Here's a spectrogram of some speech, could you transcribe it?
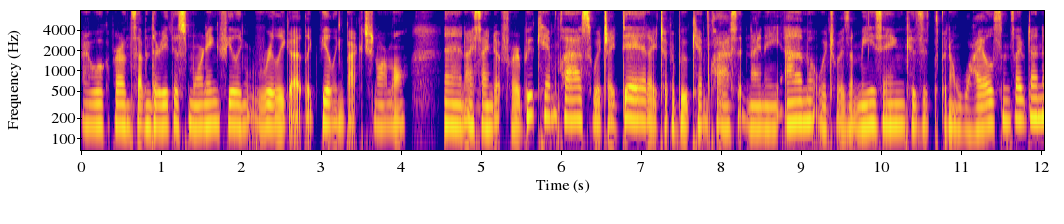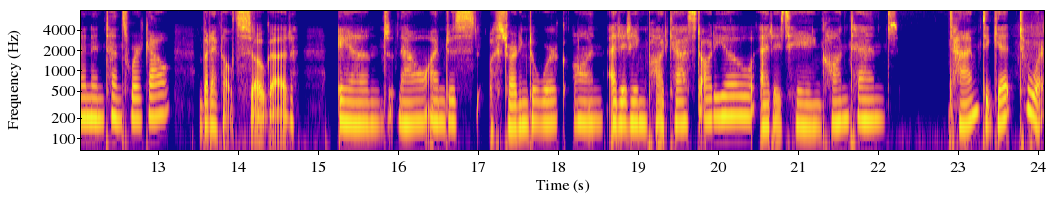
I woke up around 7:30 this morning feeling really good, like feeling back to normal. And I signed up for a boot camp class, which I did. I took a boot camp class at 9 a.m., which was amazing because it's been a while since I've done an intense workout, but I felt so good. And now I'm just starting to work on editing podcast audio, editing content. Time to get to work.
